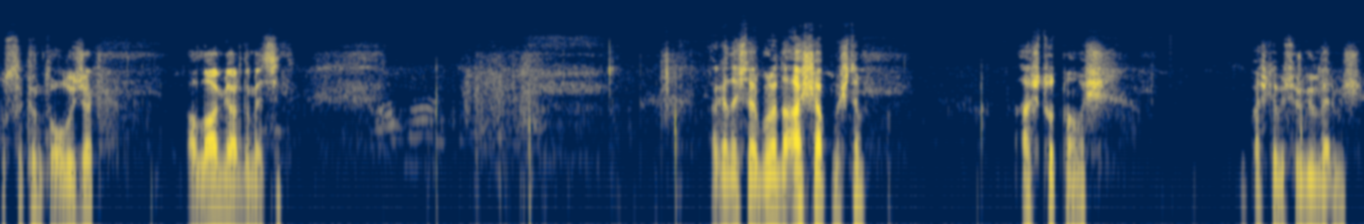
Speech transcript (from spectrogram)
bu sıkıntı olacak. Allah'ım yardım etsin. Arkadaşlar burada aş yapmıştım. Aş tutmamış. Başka bir sürgün vermiş.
